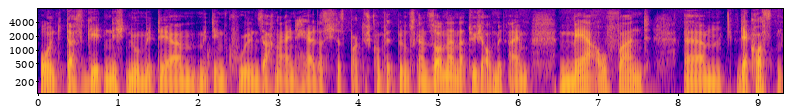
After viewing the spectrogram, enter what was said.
Und das geht nicht nur mit, der, mit dem coolen Sachen einher, dass ich das praktisch komplett benutzen kann, sondern natürlich auch mit einem Mehraufwand ähm, der Kosten.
